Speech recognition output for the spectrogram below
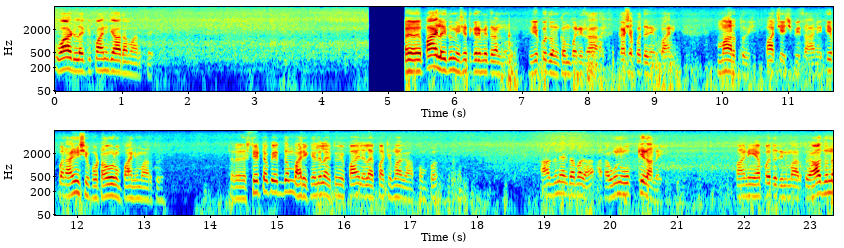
वाढलं की पाणी जादा मारतंय. पाहिलं पाहिलंय तुम्ही शेतकरी मित्रांनो एकोझोन कंपनीचा कशा पद्धतीने पाणी मारतोय पाच एच पीचा आणि ते पण ऐंशी फुटावरून पाणी मारतोय. तर सेटअप एकदम भारी केलेला आहे. तुम्ही पाहिलेला आहे पाठीमागा पंप अजून एकदा बघा आता ऊन ओके झालंय. पाणी या पद्धतीने मारतोय. अजून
